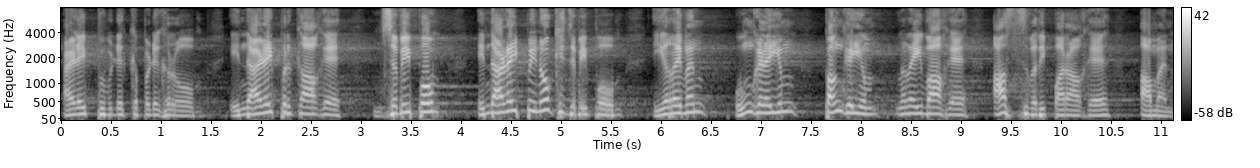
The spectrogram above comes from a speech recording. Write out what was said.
அழைப்பு விடுக்கப்படுகிறோம். இந்த அழைப்பிற்காக ஜெபிப்போம். இந்த அழைப்பை நோக்கி ஜெபிப்போம். இறைவன் உங்களையும் பங்கையும் நிறைவாக ஆசிர்வதிப்பாராக. அமன்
